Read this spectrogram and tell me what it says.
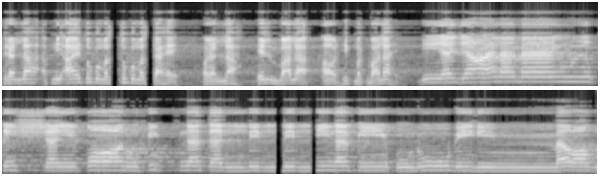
پھر اللہ اپنی آیتوں کو مزتوں کو مزتا ہے اور اللہ علم والا اور حکمت والا ہے۔ ليجعل ما يلقي الشيطان فتنة للذين في قلوبهم مرض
